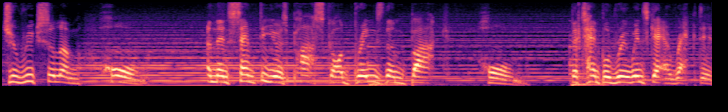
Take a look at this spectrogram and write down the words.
Jerusalem, home. And then 70 years pass, God brings them back home. The temple ruins get erected.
